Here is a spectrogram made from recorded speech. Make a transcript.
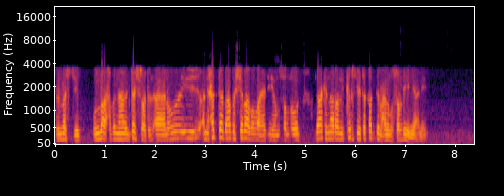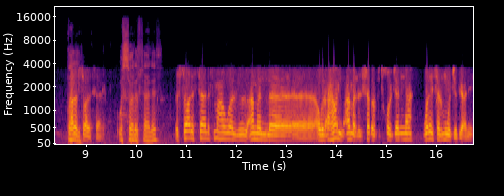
في المسجد ونلاحظ إنها انتشرت الآن ويعني حتى بعض الشباب الله يهديهم يصلون لكن نرى الكرسي يتقدم على المصلين يعني. طيب. هذا السؤال الثاني. والسؤال الثالث؟ السؤال الثالث ما هو العمل آه، أو هل العمل السبب في دخول الجنة وليس الموجب يعني؟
